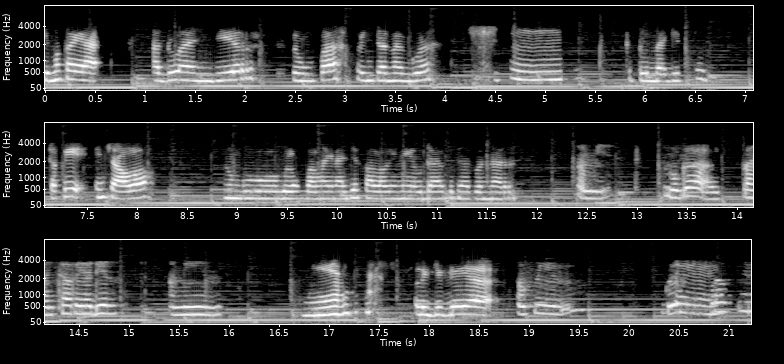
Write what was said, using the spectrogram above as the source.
cuma kayak aduh anjir sumpah rencana gue hmm, ketunda gitu. Tapi insya Allah nunggu gelombang lain aja kalau ini udah benar-benar amin. Semoga lancar ya, Din. Amin. amin lu juga ya Amin. Gue sih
